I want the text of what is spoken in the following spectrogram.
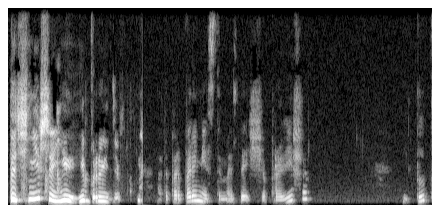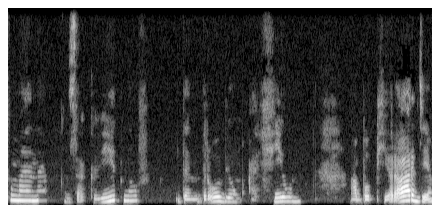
точніше, їх гібридів. А тепер перемістимось дещо правіше. І тут у мене заквітнув дендробіум, афілум або п'єрарді.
